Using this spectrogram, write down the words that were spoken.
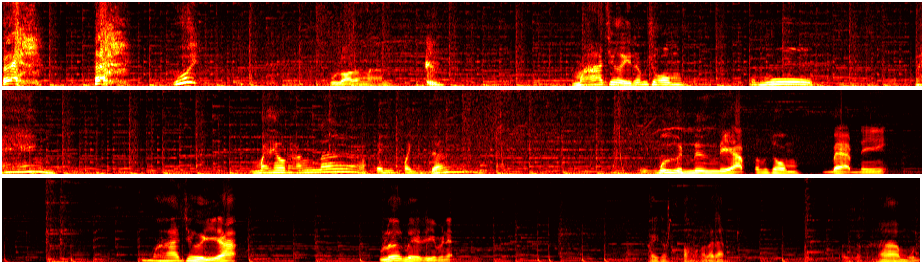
เฮ้ยเฮ้ยกูรอตั้งนาน มาเฉยท่านผู้ชม โอ้โห แม่งแมวทางหน้าเป็นไปได้หมื่นหนึ่งเดียครับท่านผู้ชมแบบนี้ มาเฉยอะเลิกเลยดีไหมเนี่ยไปกันต่อกันแล้วกันไปสักห้าหมุน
